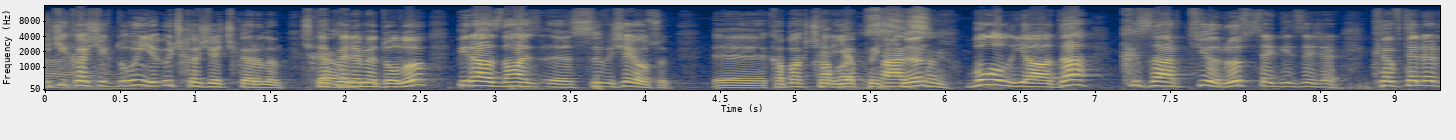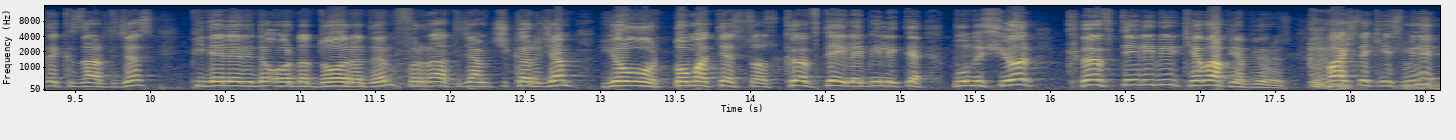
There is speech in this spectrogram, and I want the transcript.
İki kaşık da un ya üç kaşığa çıkaralım. Çıkaralım. Tepeleme dolu. Biraz daha e, sıvı şey olsun. E, kabak çiçeği Kabak yapışsın. sarsın. Bol yağda kızartıyoruz sevgili seyirciler. Köfteleri de kızartacağız. Pideleri de orada doğradım. Fırına atacağım, çıkaracağım. Yoğurt, domates sos köfteyle birlikte buluşuyor. Köfteli bir kebap yapıyoruz. Baştaki ismini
